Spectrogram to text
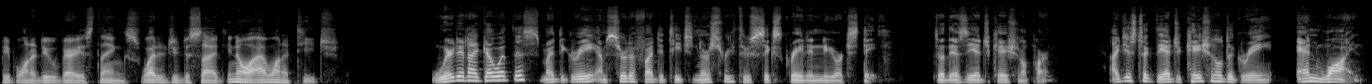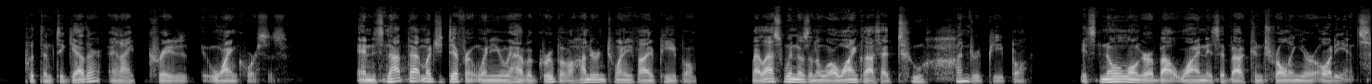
people want to do various things. Why did you decide, you know, I want to teach? Where did I go with this? My degree, I'm certified to teach nursery through sixth grade in New York State. So there's the educational part. I just took the educational degree and wine, put them together, and I created wine courses. And it's not that much different when you have a group of 125 people my last Windows on the World wine class had 200 people. It's no longer about wine, it's about controlling your audience.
